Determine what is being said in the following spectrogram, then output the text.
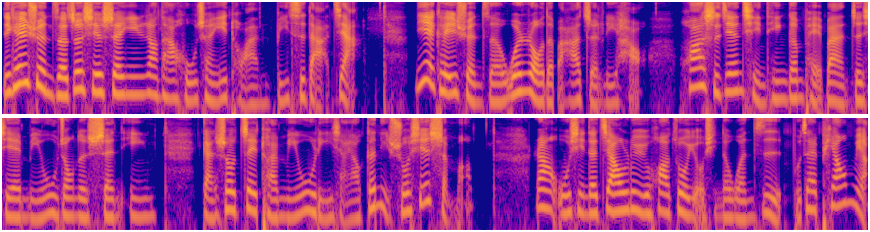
你可以选择这些声音，让它糊成一团，彼此打架；你也可以选择温柔的把它整理好，花时间倾听跟陪伴这些迷雾中的声音，感受这团迷雾里想要跟你说些什么。让无形的焦虑化作有形的文字，不再飘渺，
